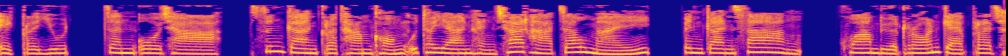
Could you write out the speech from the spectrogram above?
เอกประยุทธ์ จันโอชา ซึ่งการกระทำของอุทยานแห่งชาติหาเจ้าไหม เป็นการสร้าง ความเดือดร้อนแก่ประช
